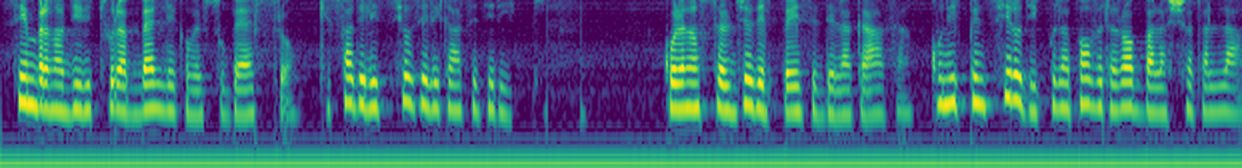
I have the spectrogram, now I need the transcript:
sembrano addirittura belle come il superfluo che fa deliziose le case dei ricchi. Con la nostalgia del paese e della casa, con il pensiero di quella povera roba lasciata là,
